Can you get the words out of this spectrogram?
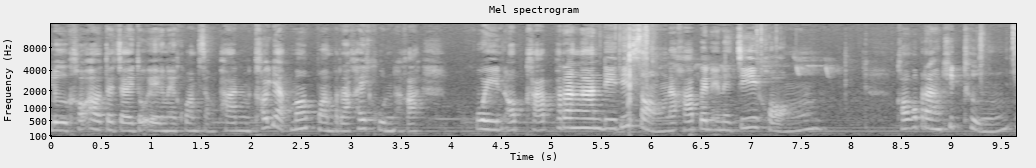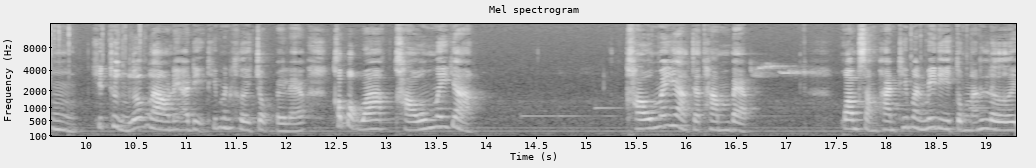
หรือเขาเอาแต่ใจตัวเองในความสัมพันธ์ เขาอยากมอบความรักให้คุณนะคะ Queen of Cup พลังงานดีที่ 2 นะคะ เป็น energy ของเขากำลังคิดถึงคิดถึงเรื่องราวในอดีตที่มันเคยจบไปแล้ว เขาบอกว่าเขาไม่อยาก เขาไม่อยากจะทำแบบ ความสัมพันธ์ที่มันไม่ดีตรงนั้นเลย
